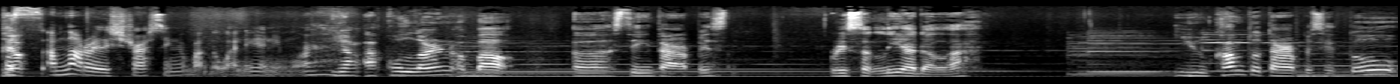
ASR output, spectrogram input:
Cause I'm not really stressing about the wedding anymore. Yang aku learn about uh, seeing therapist recently adalah you come to therapist itu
